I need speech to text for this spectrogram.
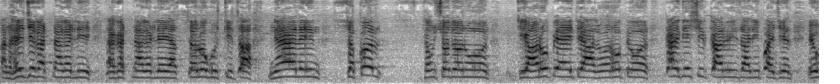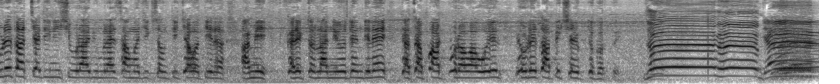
आणि हे जी घटना घडली या घटना घडल्या या सर्व गोष्टीचा न्यायालयीन सकल संशोधन होऊन जे आरोपी आहेत आज आरोपीवर कायदेशीर कारवाई झाली पाहिजे. एवढेच आजच्या दिनी शिवराय भीमराय सामाजिक संस्थेच्या वतीनं आम्ही कलेक्टरला निवेदन दिले त्याचा पाठपुरावा होईल. एवढेच अपेक्षा व्यक्त करतोय. जय भीम! जय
